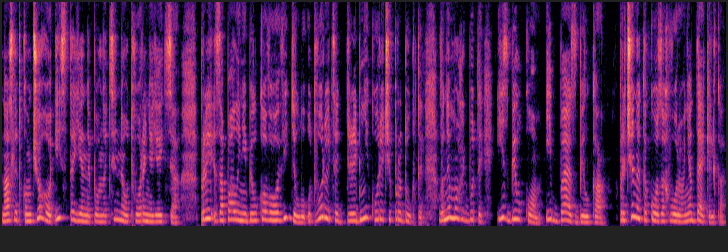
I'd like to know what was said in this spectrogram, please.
наслідком чого і стає неповноцінне утворення яйця. При запаленні білкового відділу утворюються дрібні курячі продукти. Вони можуть бути і з білком, і без білка. Причини такого захворювання декілька.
